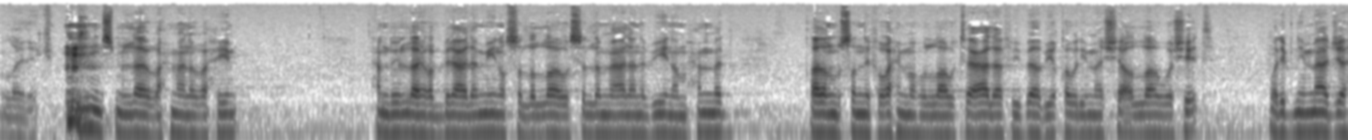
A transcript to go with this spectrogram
الله إليك. بسم الله الرحمن الرحيم. الحمد لله رب العالمين وصلى الله وسلم على نبينا محمد. قال المصنف رحمه الله تعالى في باب قول ما شاء الله وشئت ولابن ماجه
